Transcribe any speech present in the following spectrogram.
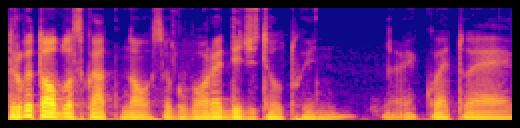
Другата област, която много се говори е Digital Twin, нали, което е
